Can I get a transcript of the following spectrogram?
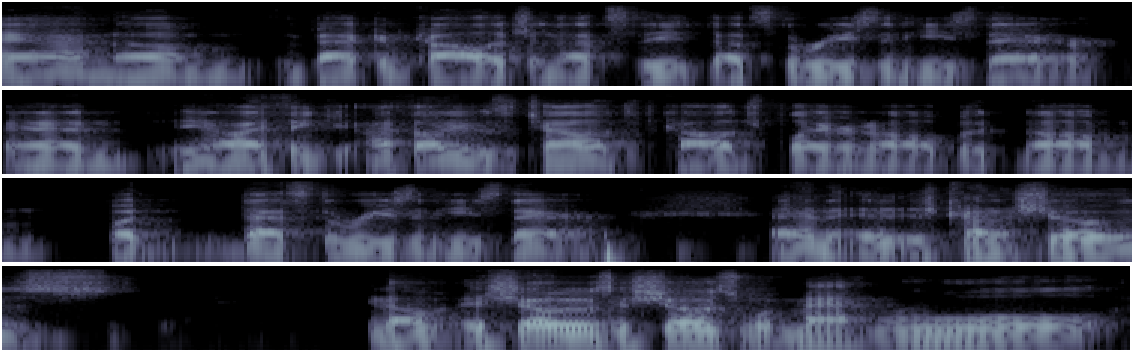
and um, back in college, and that's the that's the reason he's there. And you know, I think I thought he was a talented college player and all, but um, but that's the reason he's there. And it, it kind of shows, you know, it shows it shows what Matt Rhule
